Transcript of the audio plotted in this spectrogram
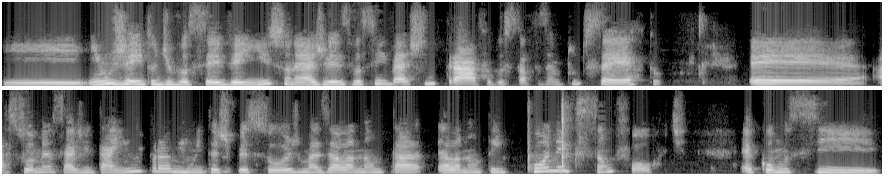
E, e um jeito de você ver isso, né? Às vezes você investe em tráfego, você está fazendo tudo certo. É, a sua mensagem está indo para muitas pessoas, mas ela não, tá, ela não tem conexão forte. É como se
